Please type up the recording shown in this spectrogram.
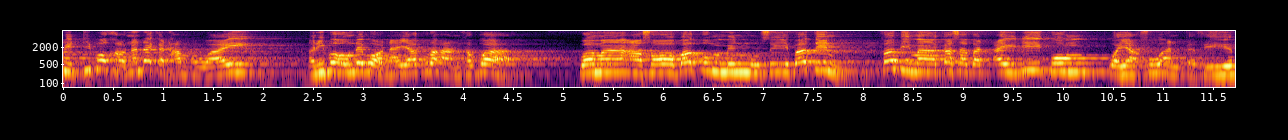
ผิดที่พวกเขานั้นได้กระทำเอาไว้ อันนี้พระองค์ได้บอกในอายะกุรอานครับว่าว่ามาอาซอบะกุมมินมุซีบะตินฟะบิมากะสบัดไอดีกุมวยะฟูอันกะฟีร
